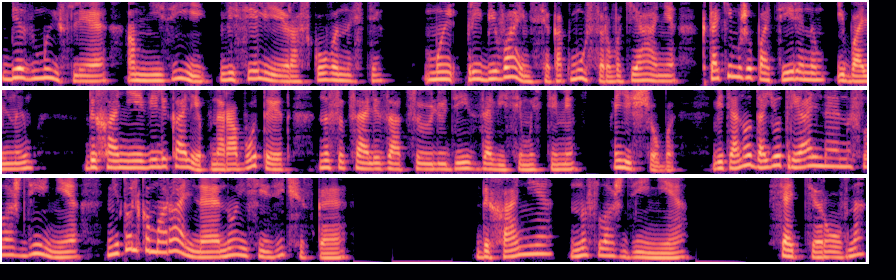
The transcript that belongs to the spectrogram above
безмыслия, амнезии, веселья и раскованности. Мы прибиваемся, как мусор в океане, к таким же потерянным и больным – Дыхание великолепно работает на социализацию людей с зависимостями. Еще бы, ведь оно дает реальное наслаждение, не только моральное, но и физическое. Дыхание – наслаждение. Сядьте ровно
